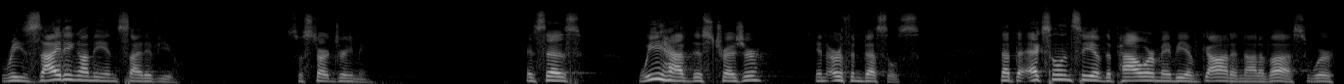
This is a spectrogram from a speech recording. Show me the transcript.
residing on the inside of you. So start dreaming. It says, We have this treasure in earthen vessels, that the excellency of the power may be of God and not of us. We're,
